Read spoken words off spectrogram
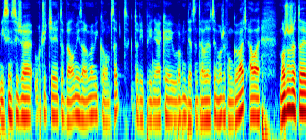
Myslím si, že určite je to veľmi zaujímavý koncept, ktorý pri nejakej úrovni decentralizácie môže fungovať, ale možno, že to je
